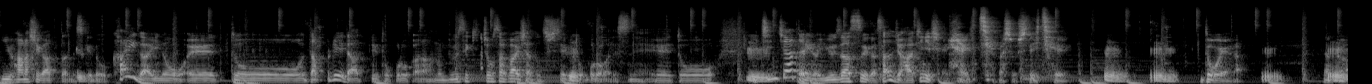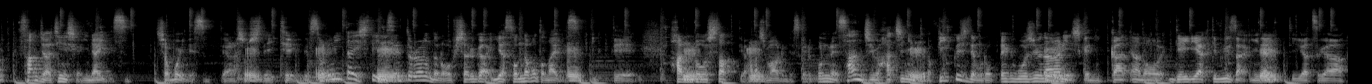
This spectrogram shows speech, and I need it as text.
いう話があったんですけど、海外の、えー、とダップレーダーっていうところかなあの分析調査会社としているところがですね、えー、とうん。1日あたりのユーザー数が38人しかいないっていう話をしていてうん。うん。どうやら。うん。なんか38人しかいないです、しょぼいですって話をしていて、でそれに対してディセントラランドのオフィシャルが、いや、そんなことないですって言って、反論したっていう話もあるんですけど、このね、38人とか、ピーク時でも657人しか日間あのデイリーアクティブユーザーがいないっていうやつが、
